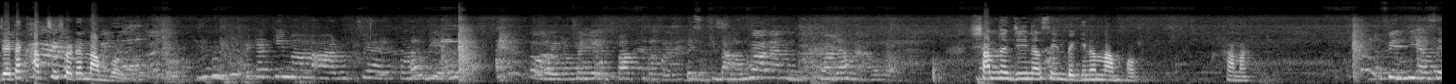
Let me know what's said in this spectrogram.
যেটা খাচ্ছি সেটার নাম বল। সামনে জিন আছে ইন বেগিনের নাম হ। খানা। ফিরনি আছে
